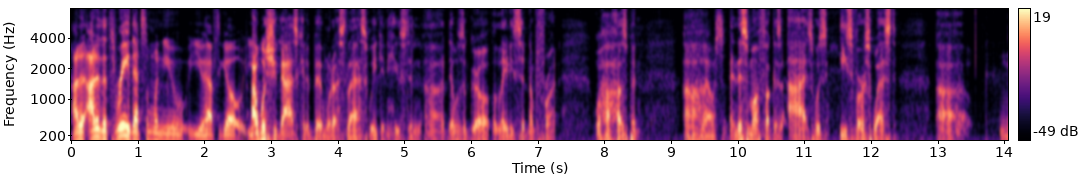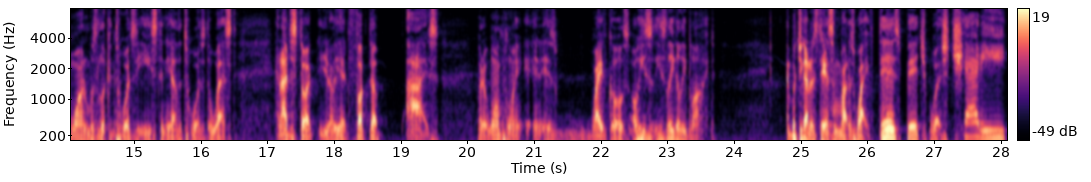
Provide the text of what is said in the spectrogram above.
out of, out of the three, that's the one you you have to go. You- I wish you guys could have been with us last week in Houston. Uh, there was a girl, a lady sitting up front with her husband. oh, that was and this motherfucker's eyes was east versus west. Uh, one was looking towards the east and the other towards the west. And I just thought, you know, he had fucked up eyes. But at one point, and his wife goes, "Oh, he's he's legally blind." But you got to understand something about his wife. This bitch was chatty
